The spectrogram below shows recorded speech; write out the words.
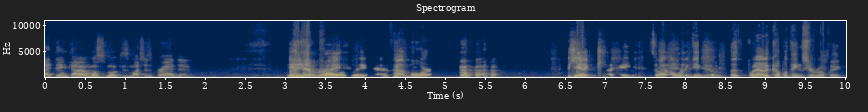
I think I almost smoked as much as Brandon. I yeah, know, right? probably, if not more. Yeah, Okay, so I, want to give you. Um, let's point out a couple things here real quick.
